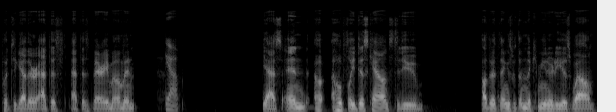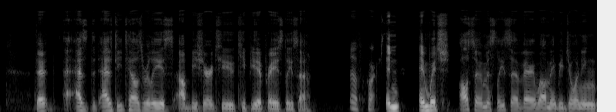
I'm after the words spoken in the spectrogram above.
put together at this at this very moment. Yeah. Yes, and ho- hopefully discounts to do other things within the community as well. There, as as details release, I'll be sure to keep you appraised, Lisa. Of course. And in which also Miss Lisa very well may be joining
